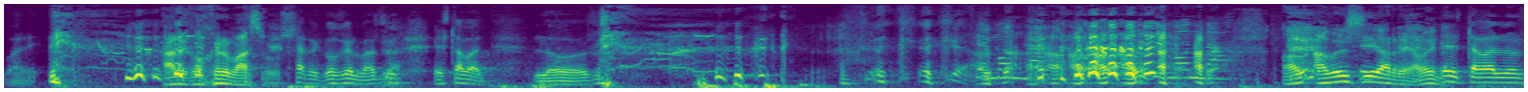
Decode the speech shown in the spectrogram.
¿vale? A recoger vasos. a recoger vasos. Estaban los... Se. Se. A, a ver si arrea, venga. Estaban los...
